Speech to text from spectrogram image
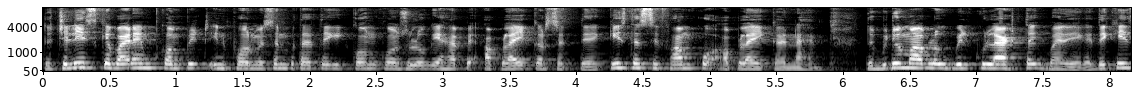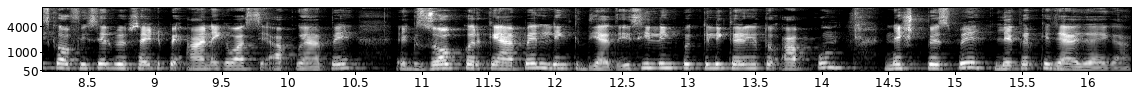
तो चलिए इसके बारे में कंप्लीट इन्फॉर्मेशन बताते हैं कि कौन कौन से लोग यहाँ पे अप्लाई कर सकते हैं, किस तरह से फॉर्म को अप्लाई करना है। तो वीडियो में आप लोग बिल्कुल लास्ट तक बनेगा देखिए, इसका ऑफिशियल वेबसाइट पे आने के बाद से आपको यहाँ पे एक जॉब करके यहाँ पे लिंक दिया था इसी लिंक पे क्लिक करेंगे तो आपको नेक्स्ट पेज पर लेकर के जाया जाएगा।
